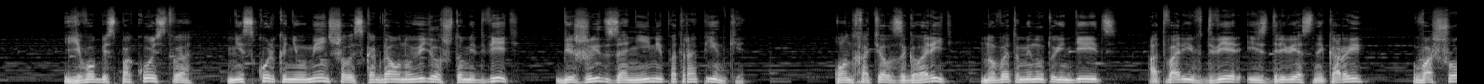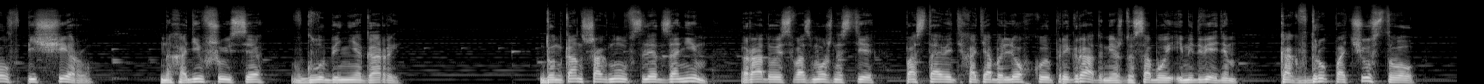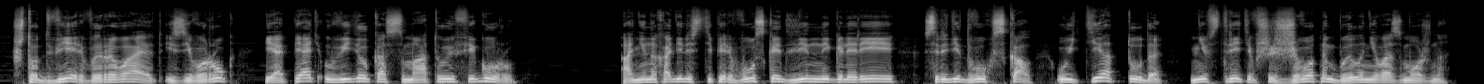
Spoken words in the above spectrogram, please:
Его беспокойство нисколько не уменьшилось, когда он увидел, что медведь бежит за ними по тропинке. Он хотел заговорить, но в эту минуту индеец, отворив дверь из древесной коры, вошел в пещеру, находившуюся в глубине горы. Дункан шагнул вслед за ним, радуясь возможности поставить хотя бы легкую преграду между собой и медведем, как вдруг почувствовал, что дверь вырывают из его рук и опять увидел косматую фигуру. Они находились теперь в узкой длинной галерее среди двух скал. Уйти оттуда, не встретившись с животным, было невозможно.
